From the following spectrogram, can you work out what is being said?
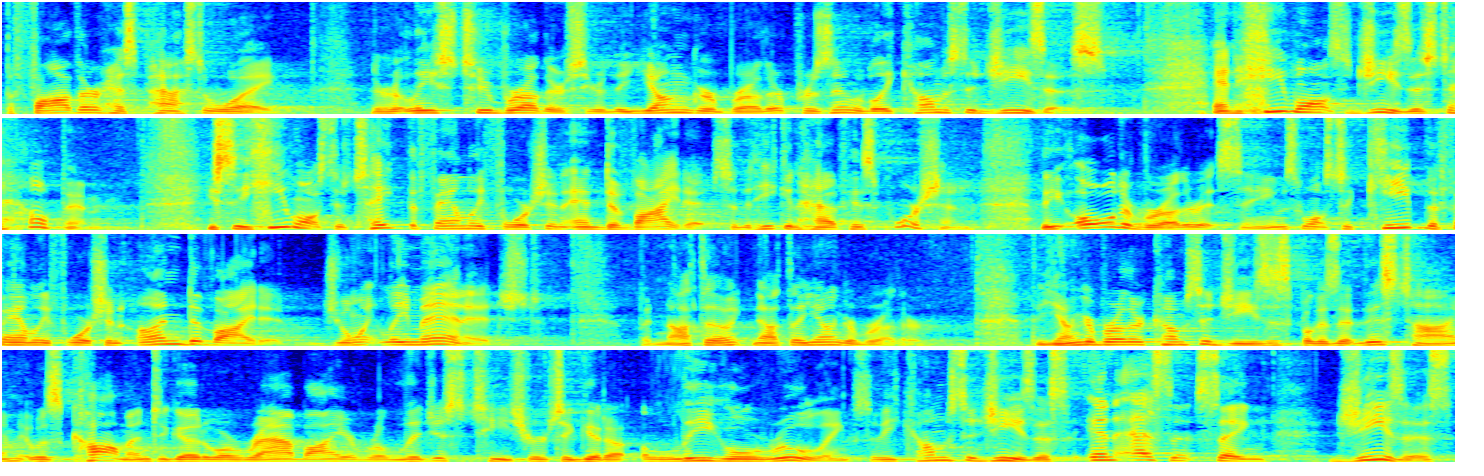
the father has passed away there are at least two brothers here. The younger brother, presumably, comes to Jesus, and he wants Jesus to help him. You see, he wants to take the family fortune and divide it so that he can have his portion. The older brother, it seems, wants to keep the family fortune undivided, jointly managed, but not the, not the younger brother. The younger brother comes to Jesus because at this time it was common to go to a rabbi, a religious teacher, to get a, a, legal ruling. So he comes to Jesus, in essence, saying, Jesus,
